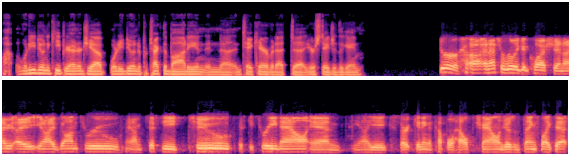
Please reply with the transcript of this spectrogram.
Mm-hmm. What are you doing to keep your energy up? What are you doing to protect the body and and, uh, and take care of it at uh, your stage of the game? Sure, uh, and that's a really good question. I, I, you know, I've gone through. I'm 52, 53 now, and you know, you start getting a couple health challenges and things like that.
